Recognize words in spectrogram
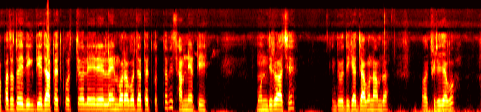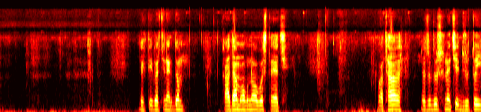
আপাতত এই দিক দিয়ে যাতায়াত করতে হলে এই রেল লাইন বরাবর যাতায়াত করতে হবে। সামনে একটি মন্দিরও আছে, কিন্তু ওইদিকে আর যাব না আমরা, আবার ফিরে যাব। দেখতেই পাচ্ছেন একদম কাদামগ্ন অবস্থায় আছে। কথা যতদূর শুনেছি, দ্রুতই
